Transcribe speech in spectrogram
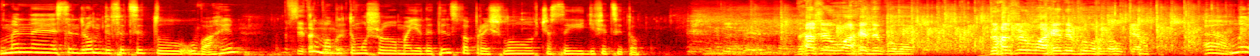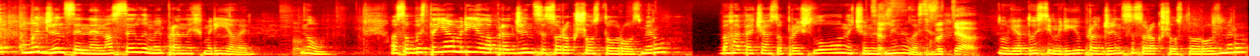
У мене синдром дефіциту уваги. Всі так ну, мабуть, думають. тому що моє дитинство пройшло в часи дефіциту. Даже уваги не було. Даже уваги не було науки. Е, Ми, ми джинси не носили, ми про них мріяли. Ну, особисто я мріяла про джинси 46-го розміру. Багато часу пройшло, нічого не Це змінилося. взуття. Ну, я досі мрію про джинси 46-го розміру,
